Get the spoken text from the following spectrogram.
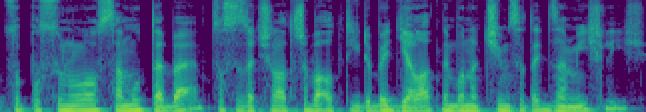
co posunulo samu tebe? Co jsi začala třeba od té doby dělat, nebo nad čím se teď zamýšlíš?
